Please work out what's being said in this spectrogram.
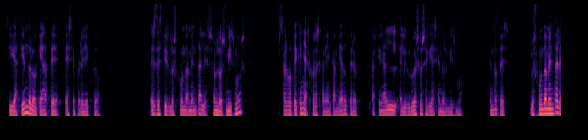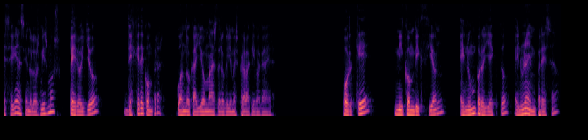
sigue haciendo lo que hace ese proyecto. Es decir, los fundamentales son los mismos, salvo pequeñas cosas que habían cambiado, pero al final el grueso seguía siendo el mismo. Entonces, los fundamentales seguían siendo los mismos, pero yo dejé de comprar cuando cayó más de lo que yo me esperaba que iba a caer. ¿Por qué mi convicción en un proyecto, en una empresa,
